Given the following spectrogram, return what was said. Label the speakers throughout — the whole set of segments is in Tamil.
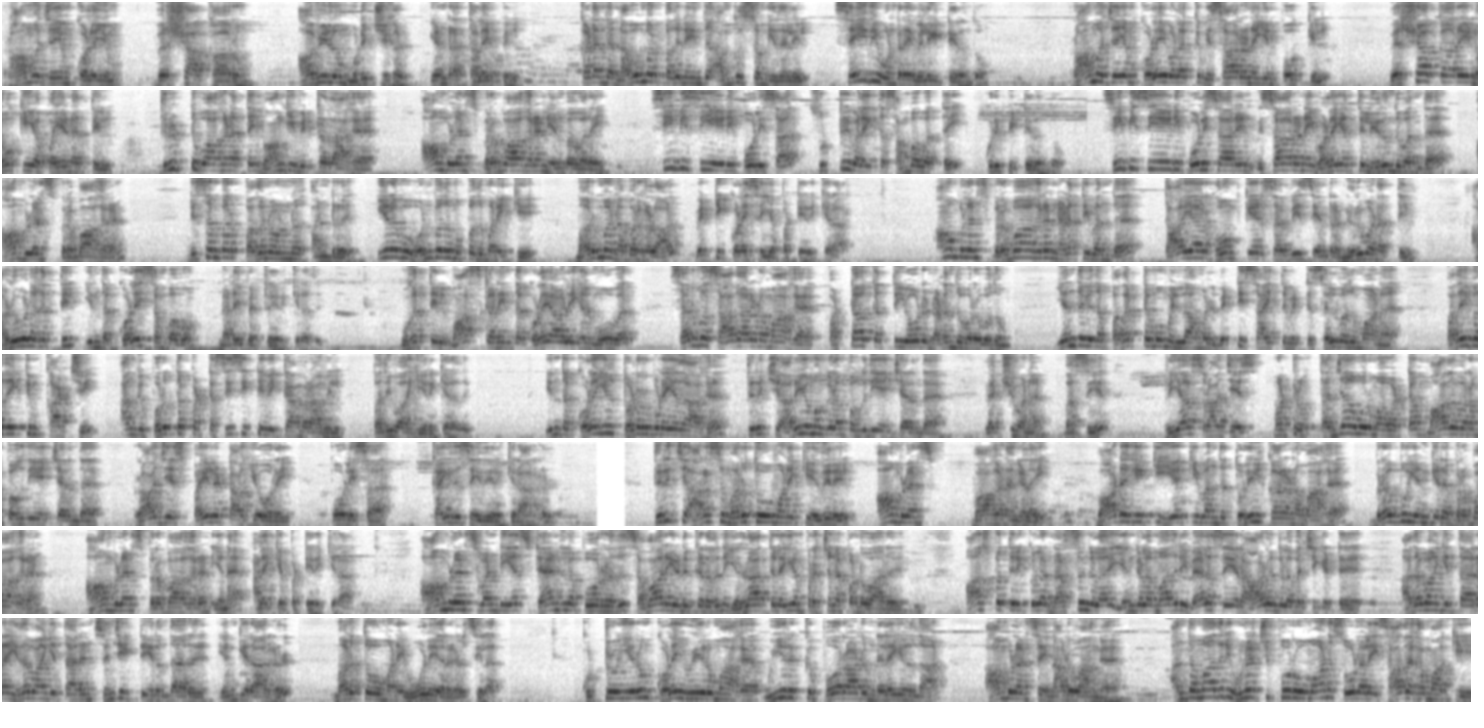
Speaker 1: ராமஜெயம் கொலையும் வெர்ஷா காரும் அவிழும் முடிச்சுகள் என்ற தலைப்பில் கடந்த நவம்பர் பதினைந்து அங்குசம் இதழில் செய்தி ஒன்றை வெளியிட்டிருந்தோம். ராமஜெயம் கொலை வழக்கு விசாரணையின் போக்கில் வெர்ஷா காரை நோக்கிய பயணத்தில் திருட்டு வாகனத்தை வாங்கி விற்றதாக ஆம்புலன்ஸ் பிரபாகரன் என்பவரை சிபிசிஐடி போலீசார் சுற்றி வளைத்த சம்பவத்தை குறிப்பிட்டிருந்தோம். சிபிசிஐடி போலீசாரின் விசாரணை வளையத்தில் இருந்து வந்த ஆம்புலன்ஸ் பிரபாகரன் டிசம்பர் பதினொன்று அன்று இரவு ஒன்பது முப்பது மணிக்கு மர்ம நபர்களால் வெட்டி கொலை செய்யப்பட்டிருக்கிறார். ஆம்புலன்ஸ் பிரபாகரன் நடத்தி வந்த தாயார் ஹோம் கேர் சர்வீஸ் என்ற நிறுவனத்தின் அலுவலகத்தில் இந்த கொலை சம்பவம் நடைபெற்றிருக்கிறது. முகத்தில் மாஸ்க் அணிந்த கொலையாளிகள் மூவர் சர்வ சாதாரணமாக பட்டாக்கத்தியோடு நடந்து வருவதும் எந்தவித பதட்டமும் இல்லாமல் வெட்டி சாய்த்துவிட்டு செல்வதுமான பதைபதைக்கும் காட்சி அங்கு பொருத்தப்பட்ட சிசிடிவி கேமராவில் பதிவாகி இருக்கிறது இந்த கொலையில் தொடர்புடையதாக திருச்சி அரியமங்கலம் பகுதியைச் சேர்ந்த லட்சுமணன் பசீர் ரியாஸ் ராஜேஷ் மற்றும் தஞ்சாவூர் மாவட்டம் மாதவரம் பகுதியைச் சேர்ந்த ராஜேஷ் பைலட் ஆகியோரை போலீசார் கைது செய்திருக்கிறார்கள். திருச்சி அரசு மருத்துவமனைக்கு எதிரில் ஆம்புலன்ஸ் வாகனங்களை வாடகைக்கு இயக்கி வந்த தொழில் காரணமாக பிரபு என்கிற பிரபாகரன் ஆம்புலன்ஸ் பிரபாகரன் என அழைக்கப்பட்டிருக்கிறார். ஆம்புலன்ஸ் வண்டியை ஸ்டாண்டில் போடுறது சவாரி எடுக்கிறதுன்னு எல்லாத்துலேயும் பிரச்சனை பண்ணுவார். ஆஸ்பத்திரிக்குள்ள நர்ஸுங்களை எங்களை மாதிரி வேலை செய்கிற ஆளுங்களை வச்சுக்கிட்டு அதை வாங்கித்தாரேன் இதை வாங்கித்தாரேன்னு செஞ்சுக்கிட்டு இருந்தார் என்கிறார்கள் மருத்துவமனை ஊழியர்கள் சிலர். குற்றுயிரும் கொலை உயிருமாக உயிருக்கு போராடும் நிலையில்தான் ஆம்புலன்ஸை நாடுவாங்க. அந்த மாதிரி உணர்ச்சி பூர்வமான சூழலை சாதகமாக்கி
